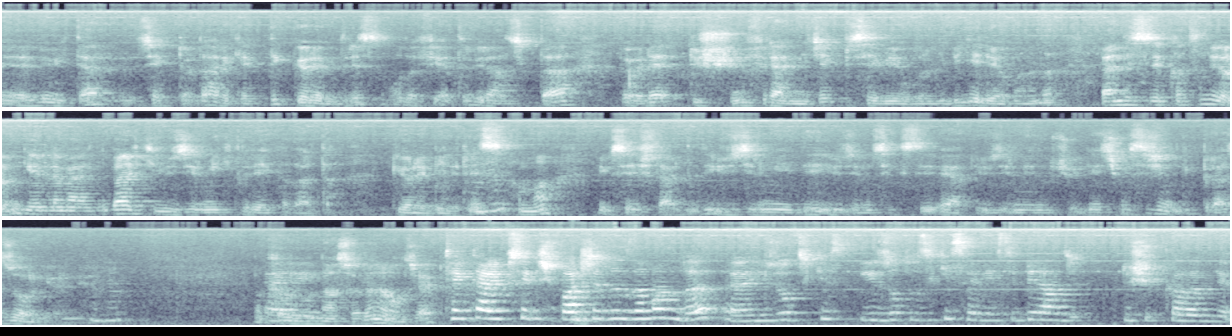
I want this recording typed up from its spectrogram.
e, bir miktar sektörde hareketlilik görebiliriz. O da fiyatı birazcık daha böyle düşüşünü frenleyecek bir seviye olur gibi geliyor bana da. Ben de size katılıyorum. Gerilemelde belki 122 liraya kadar da görebiliriz ama yükselişlerde de 127, 128 veya 127,5'u geçmesi şimdilik biraz zor görünüyor. Bakalım Ee, bundan sonra ne olacak? Tekrar yükseliş başladığı zaman da e, 132 132 seviyesi birazcık düşük kalabilir.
